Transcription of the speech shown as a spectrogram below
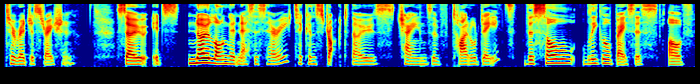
to registration. So it's no longer necessary to construct those chains of title deeds. The sole legal basis of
